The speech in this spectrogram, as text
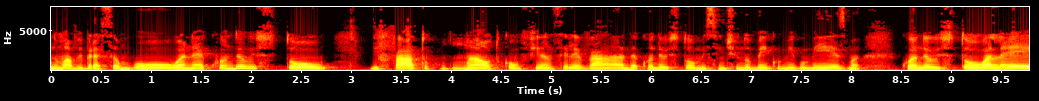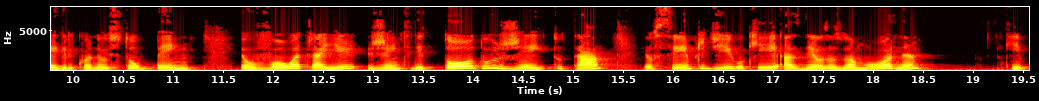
numa vibração boa, né? Quando eu estou de fato com uma autoconfiança elevada, quando eu estou me sentindo bem comigo mesma, quando eu estou alegre, quando eu estou bem, eu vou atrair gente de todo jeito, tá? Eu sempre digo que as deusas do amor, né? Que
